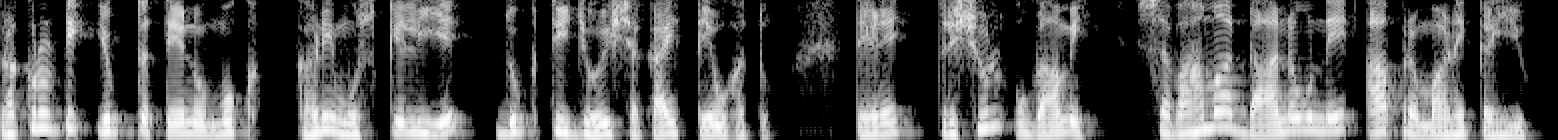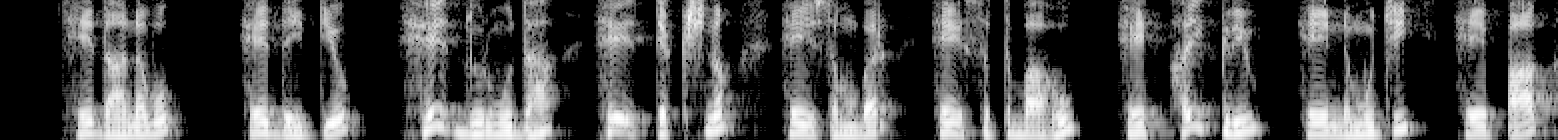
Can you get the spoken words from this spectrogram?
પ્રકૃતિયુક્ત તેનું મુખ ઘણી મુશ્કેલીએ દુઃખથી જોઈ શકાય તેવું હતું. તેણે ત્રિશુલ ઉગામી સભામાં દાનવને આ પ્રમાણે કહ્યું, હે દાનવો, હે દૈત્યો, હે દુર્મુધા, હે ત્યક્ષ્ણ હે સંબર, હે સતબાહુ, હે હયગ્રીવ, હે નમુચી, હે પાક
